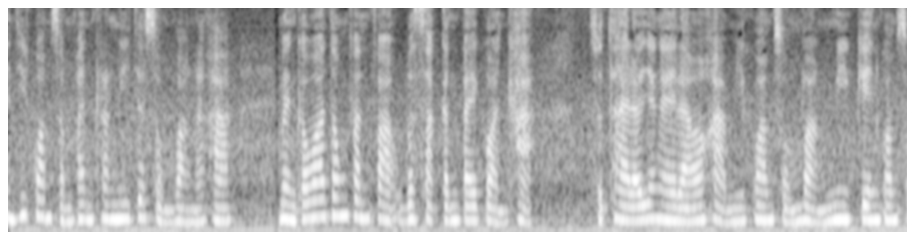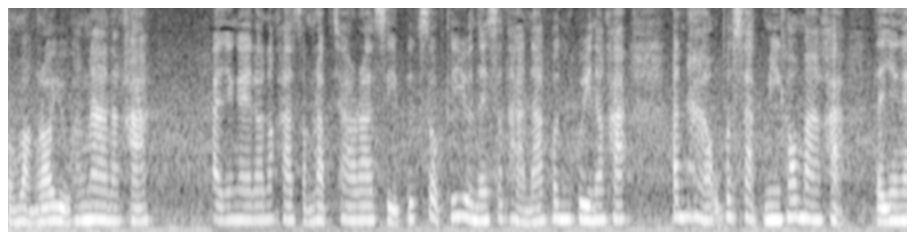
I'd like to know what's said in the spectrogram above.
ณฑ์ที่ความสัมพันธ์ครั้งนี้จะสมหวังนะคะ เหมือนกับว่าต้องฟันฝ่าอุปสรรคกันไปก่อนค่ะ สุดท้ายแล้วยังไงแล้วค่ะ มีความสมหวัง มีเกณฑ์ความสมหวังรออยู่ข้างหน้านะคะแต่ยังไงแล้วนะคะสำหรับชาวราศีพฤษภที่อยู่ในสถานะคนคุยนะคะ ปัญหาอุปสรรคมีเข้ามาค่ะ แต่ยังไง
